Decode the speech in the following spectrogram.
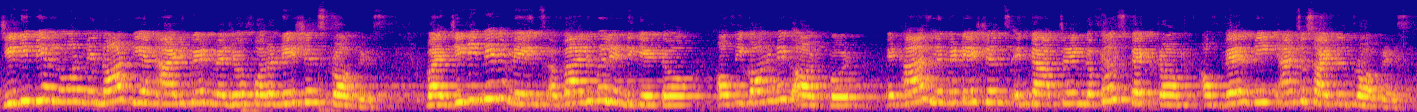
GDP alone may not be an adequate measure for a nation's progress. While GDP remains a valuable indicator of economic output, it has limitations in capturing the full spectrum of well-being and societal progress.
